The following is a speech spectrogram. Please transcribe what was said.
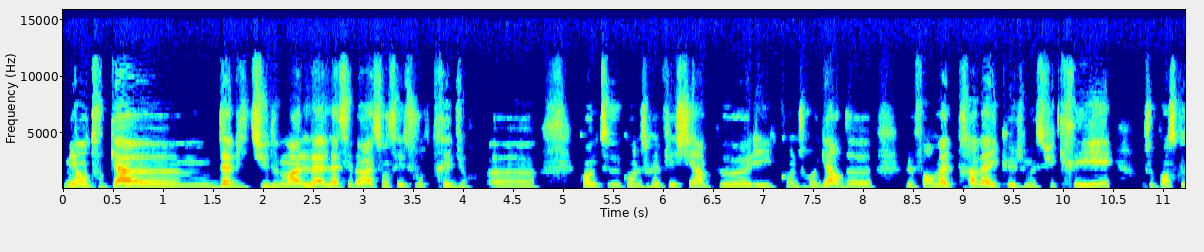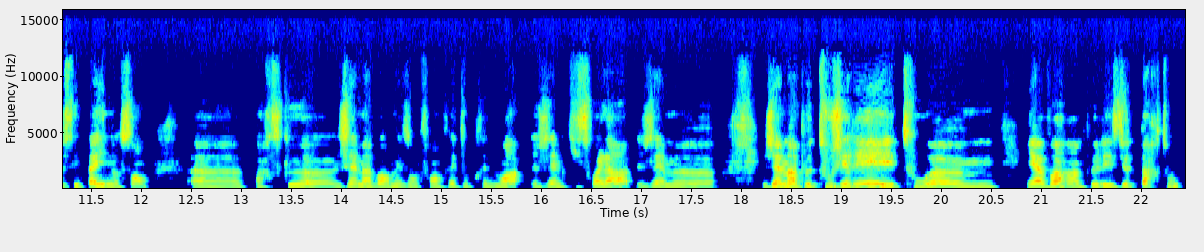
Mais en tout cas, euh, d'habitude, moi, la, séparation, c'est toujours très dur. quand, quand je réfléchis un peu et quand je regarde le format de travail que je me suis créé, je pense que c'est pas innocent. parce que j'aime avoir mes enfants en fait auprès de moi, j'aime qu'ils soient là, j'aime j'aime un peu tout gérer et tout et avoir un peu les yeux de partout.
